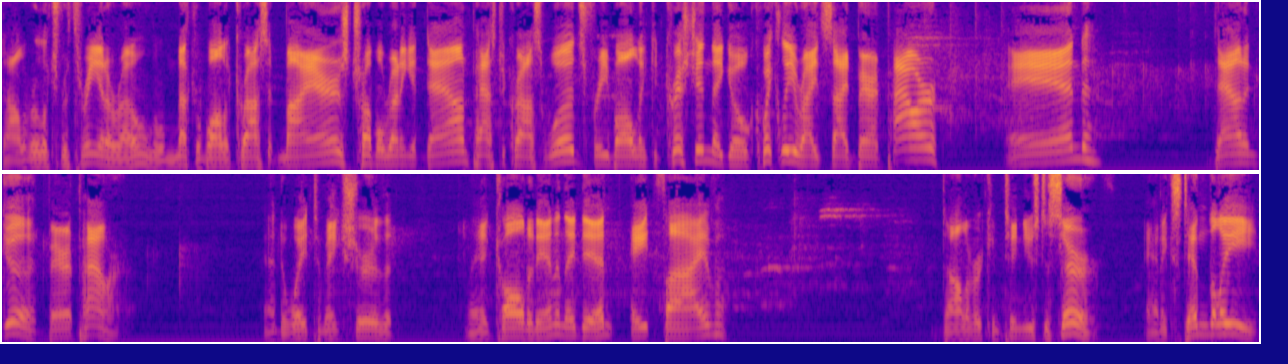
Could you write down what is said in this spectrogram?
Dolliver looks for three in a row. A little knuckleball across at Myers. Trouble running it down. Passed across Woods. Free ball Lincoln Christian. They go quickly. Right side Barrett Power. And down and good. Barrett Power. Had to wait to make sure that they had called it in, and they did. 8 5. Dolliver continues to serve and extend the lead.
